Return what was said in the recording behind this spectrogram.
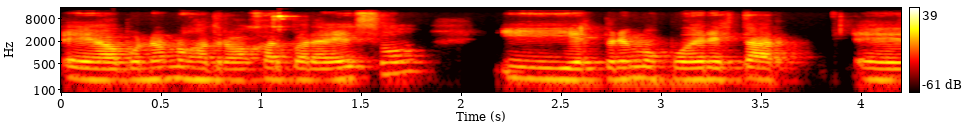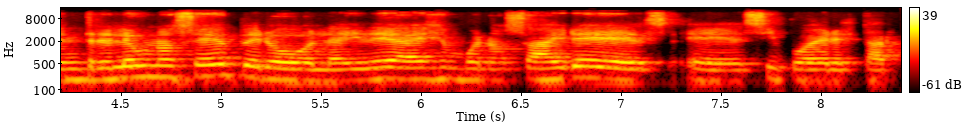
eh, a ponernos a trabajar para eso y esperemos poder estar. Eh, entre Leu no sé, pero la idea es en Buenos Aires eh, sí poder estar.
